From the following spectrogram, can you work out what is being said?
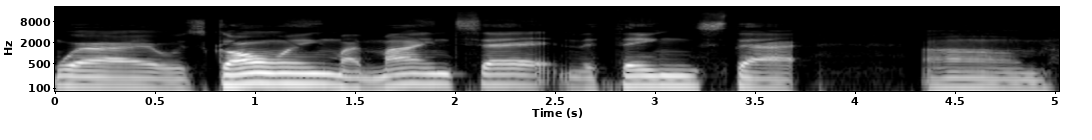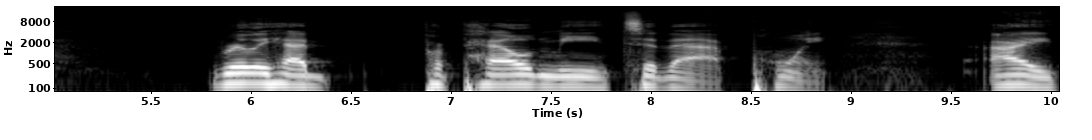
where I was going, my mindset, and the things that um, really had propelled me to that point. I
